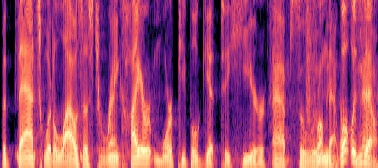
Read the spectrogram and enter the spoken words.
but that's what allows us to rank higher. More people get to hear Absolutely. from that. What was Now,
